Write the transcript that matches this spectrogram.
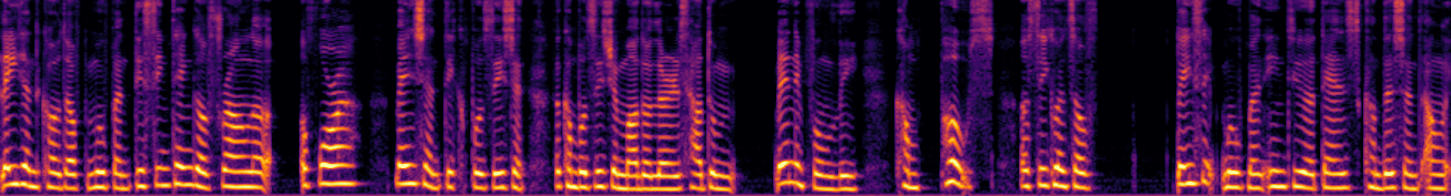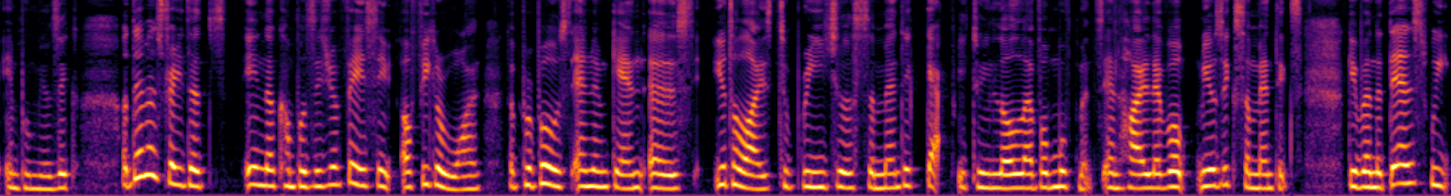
latent code of movement disentangled from the aforementioned decomposition. The composition model learns how to meaningfully compose a sequence of basic movement into a dance conditioned on input music. As demonstrated in the composition phase of Figure 1, the proposed MM GAN is utilized to bridge the semantic gap between low-level movements and high-level music semantics. Given the dance, we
